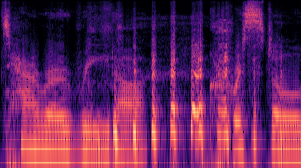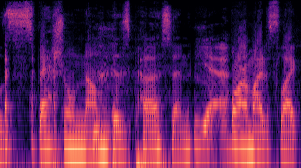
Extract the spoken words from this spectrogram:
tarot reader, crystals, special numbers person? Yeah. Or am I just like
